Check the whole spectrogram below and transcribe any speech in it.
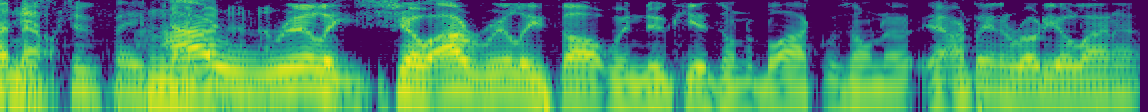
are no. his two favorite. No, I no, no, no. really show. I really thought when New Kids on the Block was on the, aren't they in the rodeo lineup?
